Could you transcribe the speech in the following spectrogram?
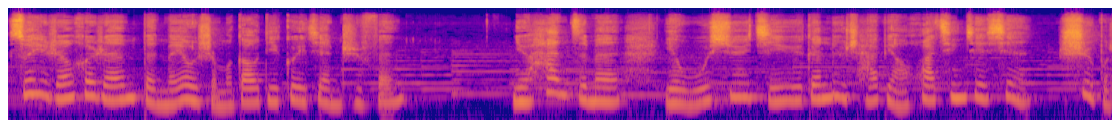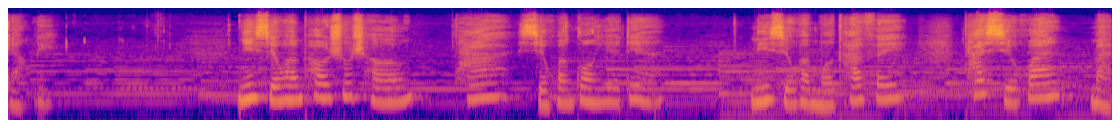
所以人和人本没有什么高低贵贱之分。女汉子们也无需急于跟绿茶婊划清界限，势不两立。你喜欢泡书城，他喜欢逛夜店；你喜欢磨咖啡，他喜欢买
